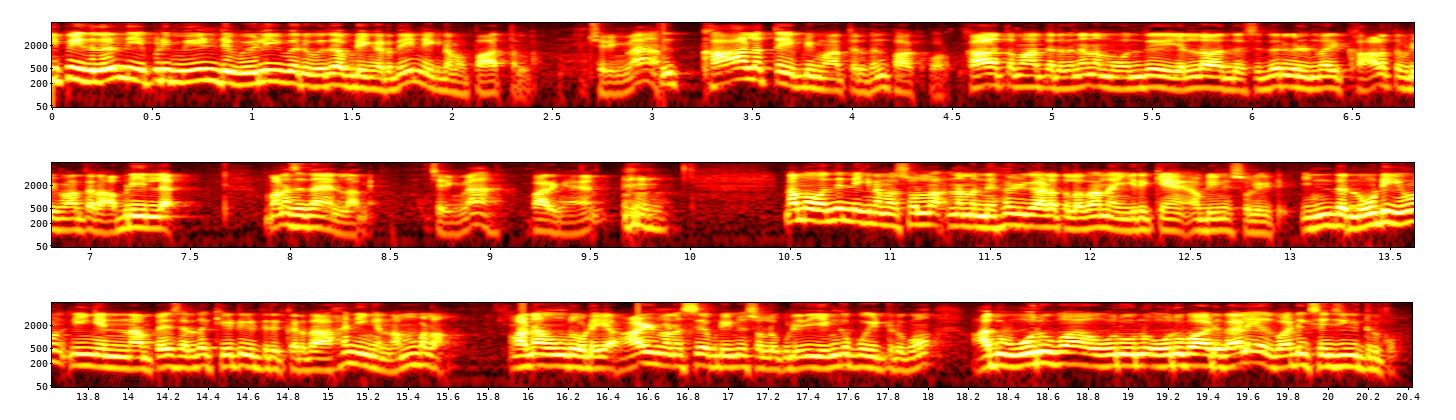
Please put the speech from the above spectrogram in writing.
இப்போ இதுலேருந்து எப்படி மீண்டு வெளி வருவது அப்படிங்கிறதை இன்னைக்கு நம்ம பார்த்தலாம் சரிங்களா? அது காலத்தை எப்படி மாற்றுறதுன்னு பார்க்க போகிறோம் காலத்தை மாற்றுறதுன்னா நம்ம வந்து எல்லா அந்த சிதறுகள் மாதிரி காலத்தை எப்படி மாற்றுறோம் அப்படி இல்லை. மனசு தான் எல்லாமே. சரிங்களா? பாருங்க. நம்ம வந்து இன்றைக்கி நம்ம சொல்லலாம் நம்ம நிகழ்காலத்தில் தான் நான் இருக்கேன் அப்படின்னு சொல்லிட்டு. இந்த நொடியும் நீங்கள் நான் பேசுகிறத கேட்டுக்கிட்டு இருக்கிறதாக நீங்கள் நம்பலாம். ஆனால் உங்களுடைய ஆழ் மனசு அப்படின்னு சொல்லக்கூடியது எங்கே போயிட்டு இருக்கோம்? அது ஒரு வா ஒரு ஒருபாடு வேலையை அது பாட்டுக்கு செஞ்சுக்கிட்டு இருக்கும்.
